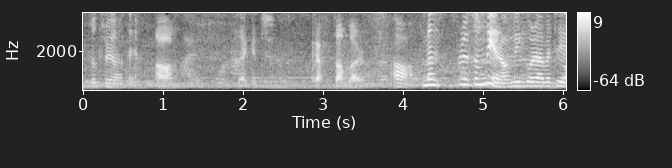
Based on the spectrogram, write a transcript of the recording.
så tror jag att det är. ja, säkert. Kraftsamlar. Ja, men förutom det då, om vi går över till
